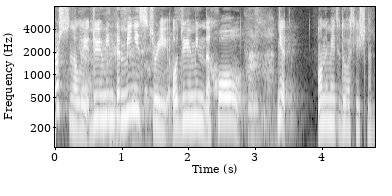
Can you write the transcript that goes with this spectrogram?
personally? Do you mean the ministry or do you mean the whole? Personally. Нет, он имеет в виду вас лично.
